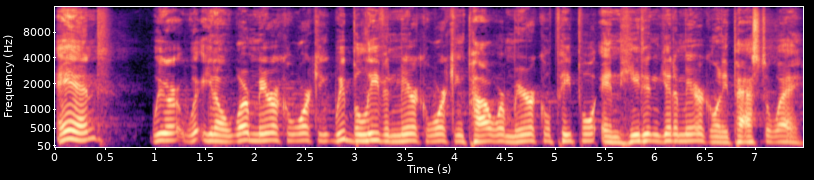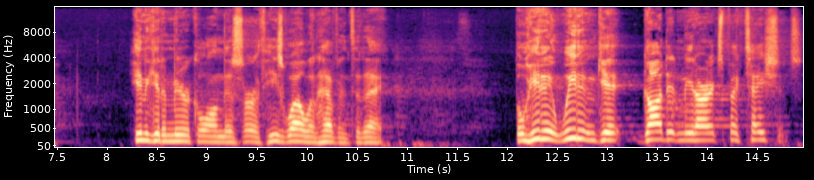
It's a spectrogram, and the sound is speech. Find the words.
And we are, you know, we're miracle working. We believe in miracle working power. We're miracle people. And he didn't get a miracle and he passed away. He didn't get a miracle on this earth. He's well in heaven today. But he didn't, we didn't get, God didn't meet our expectations.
